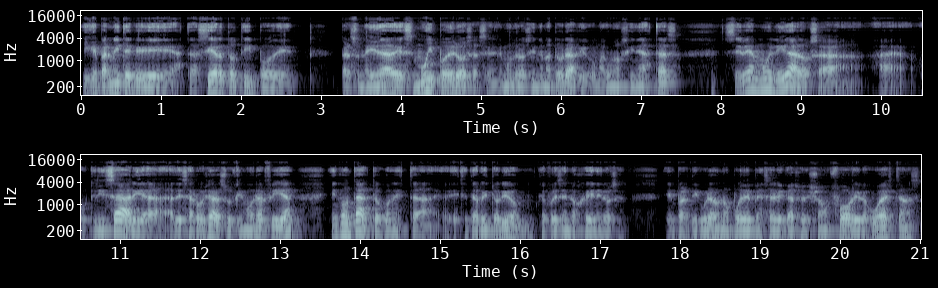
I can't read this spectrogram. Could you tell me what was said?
y que permite que hasta cierto tipo de personalidades muy poderosas en el mundo de lo cinematográfico, como algunos cineastas, se vean muy ligados a, utilizar y a, desarrollar su filmografía en contacto con esta, este territorio que ofrecen los géneros. En particular uno puede pensar el caso de John Ford y los westerns,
